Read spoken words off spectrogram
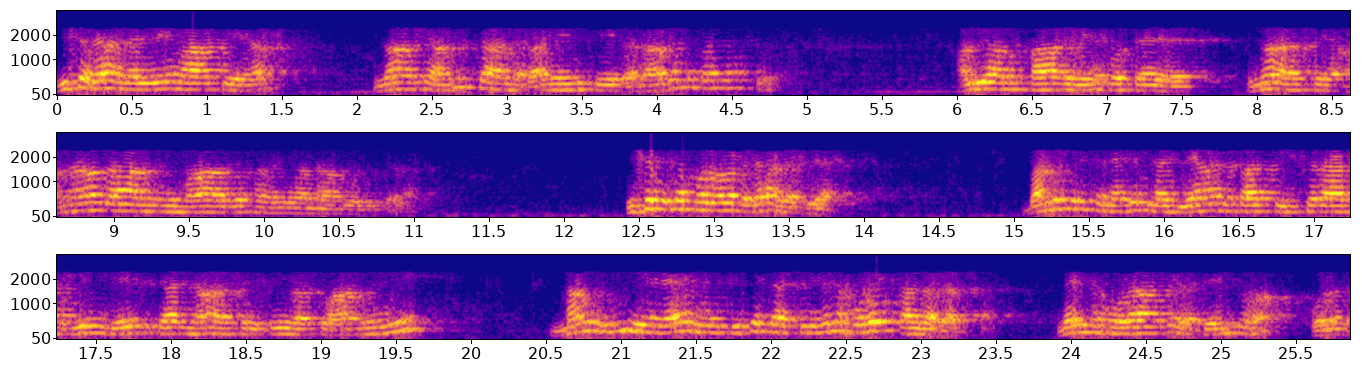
විතරයි වේවා කියලා නාමයේ අනිකාන රණේ කියලා රාගම කරනවා. අලියම් කාල වෙනකොට උනාසේ අනාගාමී මාර්ග පරිණාම ආවෝද කියලා. ඉතින් පොළොවට දාලා ගියා. බඳුනිට නැගෙන්න ගියාට පස්සේ ඉස්සරහට ගිහින් දේශ ගන්නාසේ කියලා ස්වාමීනි මම ඊයේ නෑ මේ පිටට කියන පොරේ අල්ලගත්තා. මෙන්න හොරා කියලා දෙන්නවා පොළක.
